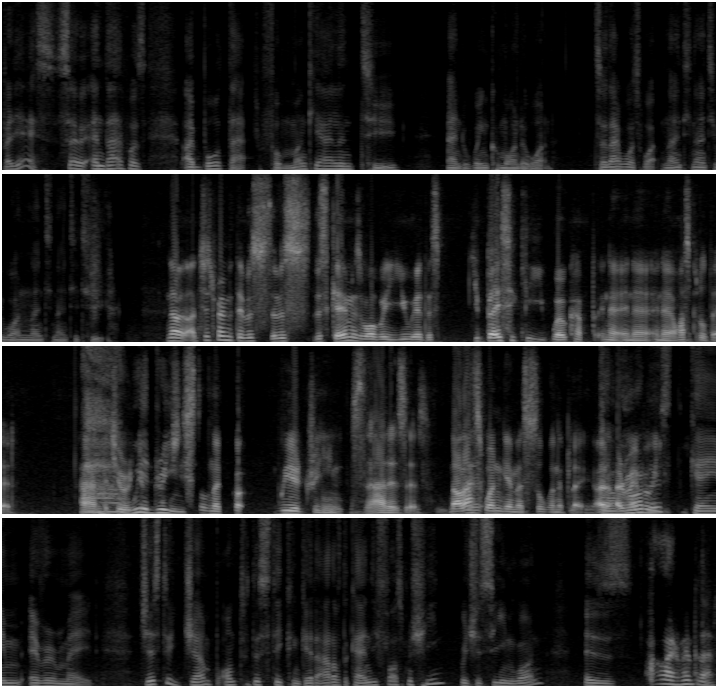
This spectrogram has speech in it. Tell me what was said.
But yes, so, and that was, I bought that for Monkey Island 2 and Wing Commander 1. So that was what, 1991, 1992? No, I just remember there was there was this game as well where you were this. You basically woke up in a in a in a hospital bed, um, but you're Weird you're Dreams. Still not got weird dreams. That is it. Now that's one game I still want to play. I, the I remember we. hardest game ever made. Just to jump onto the stick and get out of the candy floss machine, which is scene one, is Oh, I remember that.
